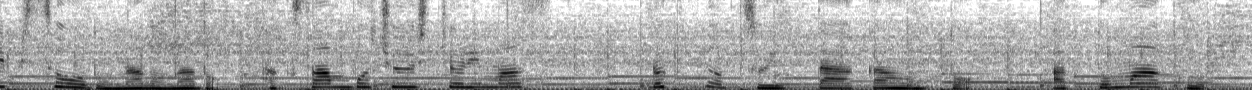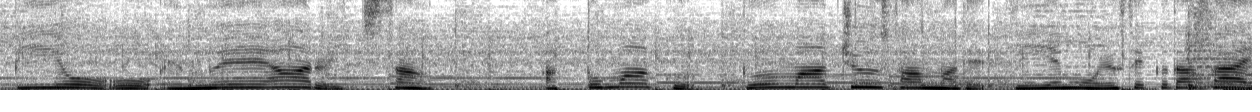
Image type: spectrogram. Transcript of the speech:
エピソードなどなどさん募集しておりますロキのツイッターアカウントアットマーク BOOMAR13 アットマークブーマー13まで DM をお寄せください。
